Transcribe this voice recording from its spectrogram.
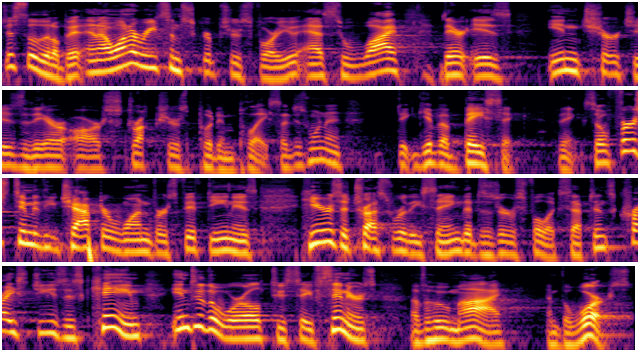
Just a little bit. And I want to read some scriptures for you as to why there is, in churches, there are structures put in place. I just want to give a basic So 1 Timothy chapter 1 verse 15 is here's a trustworthy saying that deserves full acceptance. Christ Jesus came into the world to save sinners of whom I am the worst.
